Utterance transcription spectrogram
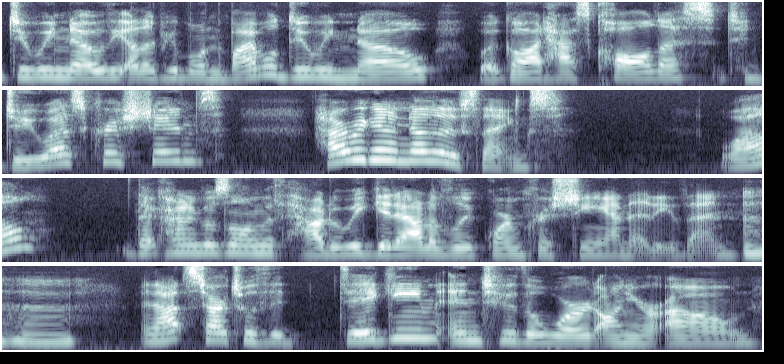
Do we know the other people in the Bible? Do we know what God has called us to do as Christians? How are we going to know those things? Well, that kind of goes along with how do we get out of lukewarm Christianity then? mm-hmm. And that starts with digging into the word on your own.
